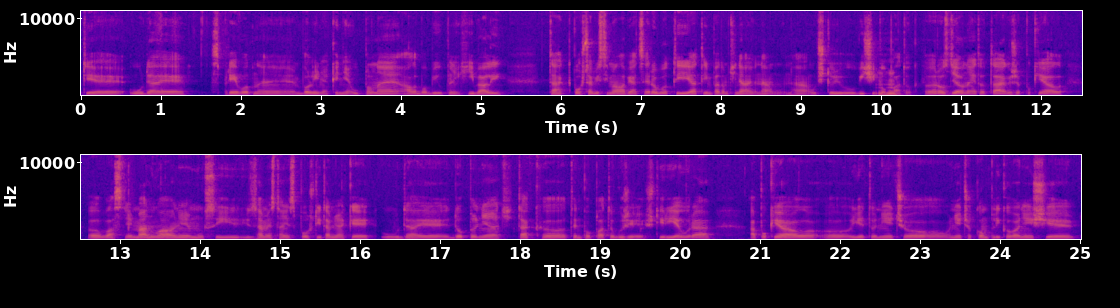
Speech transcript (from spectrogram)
tie údaje sprievodné boli nejaké neúplné alebo by úplne chýbali, tak pošta by si mala viacej roboty a tým pádom ti na, na, na účtujú vyšší mm-hmm. poplatok. Rozdielne je to tak, že pokiaľ e, vlastne manuálne musí zamestnanec pošty tam nejaké údaje doplňať, tak e, ten poplatok už je 4 eurá a pokiaľ e, je to niečo, niečo komplikovanejšie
